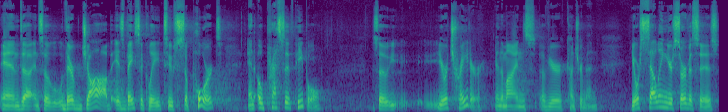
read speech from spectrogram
and, uh, and so their job is basically to support an oppressive people. So you're a traitor in the minds of your countrymen. You're selling your services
